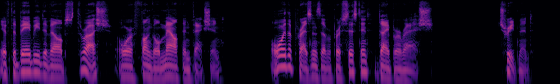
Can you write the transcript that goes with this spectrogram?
If the baby develops thrush or fungal mouth infection, or the presence of a persistent diaper rash. Treatment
